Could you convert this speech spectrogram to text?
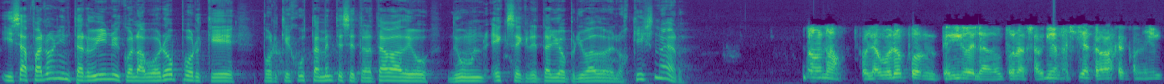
y Zafarón intervino y colaboró porque, porque justamente se trataba de, de un ex secretario privado de los Kirchner. No, no, colaboró por pedido de la doctora Sabrina Macía, trabaja con él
